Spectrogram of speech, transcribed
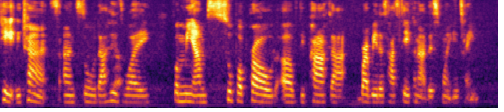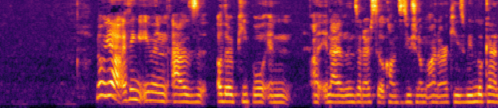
take the chance. And so that is why, for me, I'm super proud of the path that Barbados has taken at this point in time. No, yeah, I think even as other people in uh, in islands that are still constitutional monarchies, we look at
